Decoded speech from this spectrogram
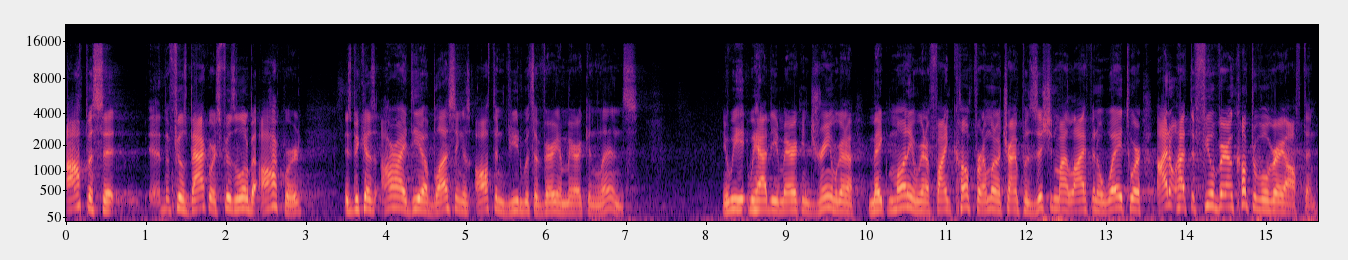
opposite, uh, that feels backwards, feels a little bit awkward, is because our idea of blessing is often viewed with a very American lens. And we, we have the American dream. We're going to make money. We're going to find comfort. I'm going to try and position my life in a way to where I don't have to feel very uncomfortable very often.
